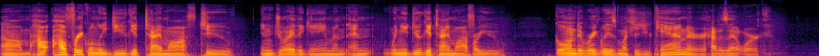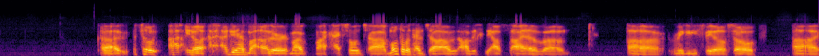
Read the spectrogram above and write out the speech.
um, how how frequently do you get time off to enjoy the game? And and when you do get time off, are you going to Wrigley as much as you can, or how does that work? Uh, so I, you know, I do have my other my my actual job. Most of us have jobs, obviously, outside of um, uh, Wrigley Field. So uh,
